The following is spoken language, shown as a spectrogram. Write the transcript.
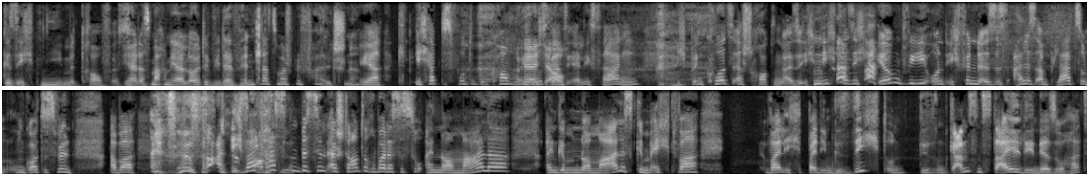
Gesicht nie mit drauf ist. Ja, das machen ja Leute wie der Wendler zum Beispiel falsch, ne? Ja, ich habe das Foto bekommen und Ja, ich muss ich ganz ehrlich sagen, ich bin kurz erschrocken. Also ich nicht, dass ich irgendwie und ich finde, es ist alles am Platz und um Gottes Willen. Aber ist ich war fast ein bisschen erstaunt darüber, dass es so ein normaler, ein normales Gemächt war. Weil ich bei dem Gesicht und diesem ganzen Style, den der so hat,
